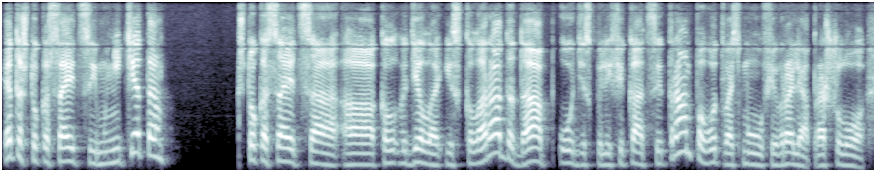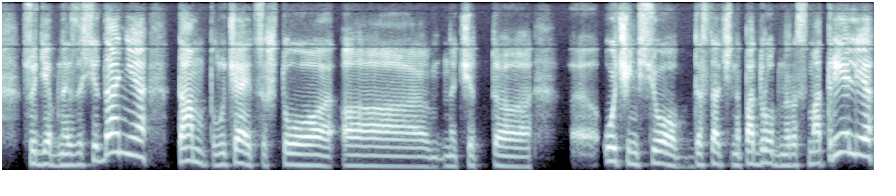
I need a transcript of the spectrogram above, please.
Это что касается иммунитета. Что касается э, дела из Колорадо, да, о дисквалификации Трампа, вот 8 февраля прошло судебное заседание, там получается, что э, значит, э, очень все достаточно подробно рассмотрели.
